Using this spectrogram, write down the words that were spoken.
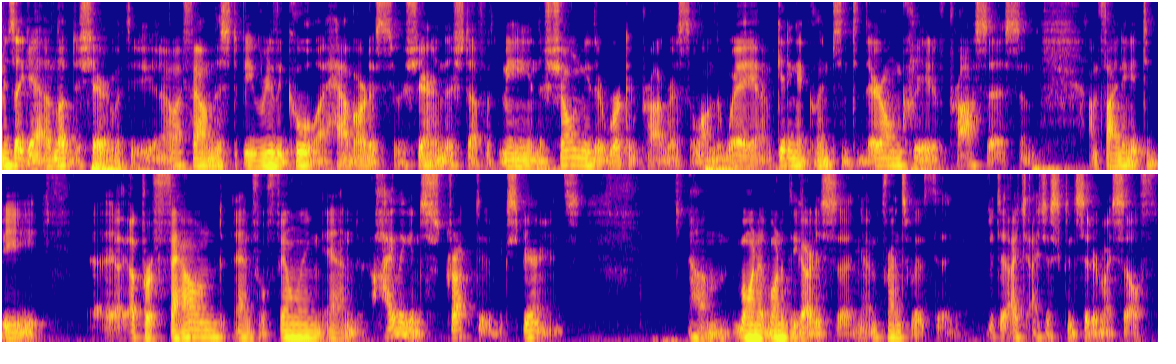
It's like, yeah, I'd love to share it with you. You know, I found this to be really cool. I have artists who are sharing their stuff with me and they're showing me their work in progress along the way. And I'm getting a glimpse into their own creative process. And I'm finding it to be a profound and fulfilling and highly instructive experience. Um, one of one of the artists uh, I'm friends with, uh, I, I, just consider myself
